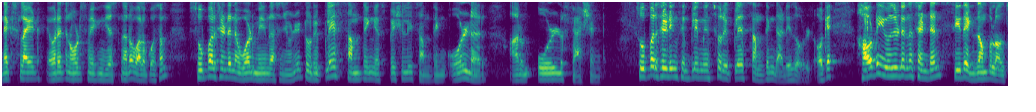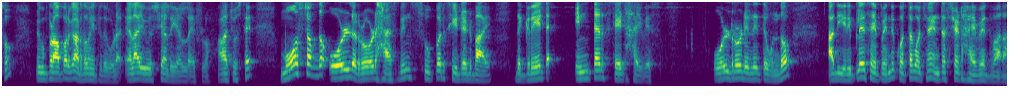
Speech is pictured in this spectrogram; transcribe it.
next slide ఎవరైతే నోట్స్ మేకింగ్ చేస్తున్నారో వాళ్ళ కోసం సూపర్ సీడ్ అనే వర్డ్ మీనింగ్ రాసి చూడండి. To replace something especially something older or old fashioned superseding simply means to replace something that is old okay how to use it in sentence see the example also మీకు ప్రాపర్గా అర్థమవుతుంది కూడా. ఎలా యూజ్ చేయాలి రియల్ లైఫ్లో అలా చూస్తే most of the old road has been superseded by the great interstate highways old road ఏదైతే ఉందో అది రిప్లేస్ అయిపోయింది కొత్తగా వచ్చిన ఇంటర్స్టేట్ హైవే ద్వారా.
